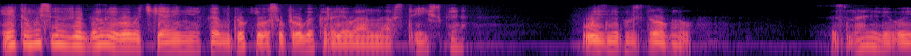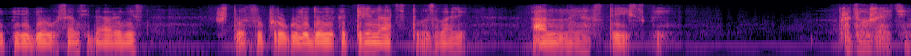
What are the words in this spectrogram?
И эта мысль ввергала его в отчаяние, как вдруг его супруга, королева Анна Австрийская, узник вздрогнул. «Знали ли вы, — перебил сам себя Арамис, — что супругу Людовика XIII звали Анной Австрийской?» «Продолжайте»,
